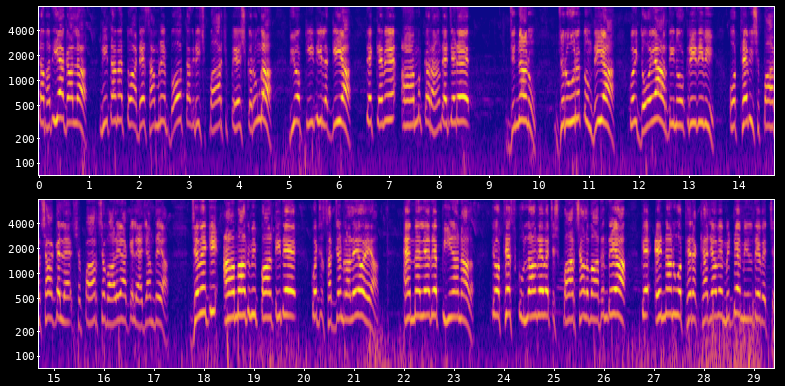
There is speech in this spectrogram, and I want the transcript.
ਤਾਂ ਵਧੀਆ ਗੱਲ ਆ। ਨਹੀਂ ਤਾਂ ਮੈਂ ਤੁਹਾਡੇ ਸਾਹਮਣੇ ਬਹੁਤ ਤਗੜੀ ਸਿਫਾਰਸ਼ ਪੇਸ਼ ਕਰੂੰਗਾ ਵੀ ਉਹ ਕਿਹਦੀ ਲੱਗੀ ਆ ਤੇ ਕਿਵੇਂ ਆਮ ਘਰਾਂ ਦੇ ਜਿਹੜੇ ਜਿਨ੍ਹਾਂ ਨੂੰ ਜ਼ਰੂਰਤ ਹੁੰਦੀ ਆ, ਕੋਈ 2000 ਦੀ ਨੌਕਰੀ ਦੀ ਵੀ, ਉੱਥੇ ਵੀ ਸਿਫਾਰਸ਼ ਆ ਕੇ ਲੈ, ਸਿਫਾਰਸ਼ ਵਾਲੇ ਆ ਕੇ ਲੈ ਜਾਂਦੇ ਆ। ਜਿਵੇਂ ਕਿ ਆਮ ਆਦਮੀ ਪਾਰਟੀ ਦੇ ਕੁਝ ਸੱਜਣ ਰਲੇ ਹੋਏ ਆ ਐਮਐਲਏ ਦੇ ਪੀਆਂ ਨਾਲ। ਤੇ ਉੱਥੇ ਸਕੂਲਾਂ ਦੇ ਵਿੱਚ ਸਿਫਾਰਸ਼ਾਂ ਲਵਾ ਦਿੰਦੇ ਆ ਕਿ ਇਹਨਾਂ ਨੂੰ ਉੱਥੇ ਰੱਖਿਆ ਜਾਵੇ ਮਿੱਡੇ ਮੀਲ ਦੇ ਵਿੱਚ।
